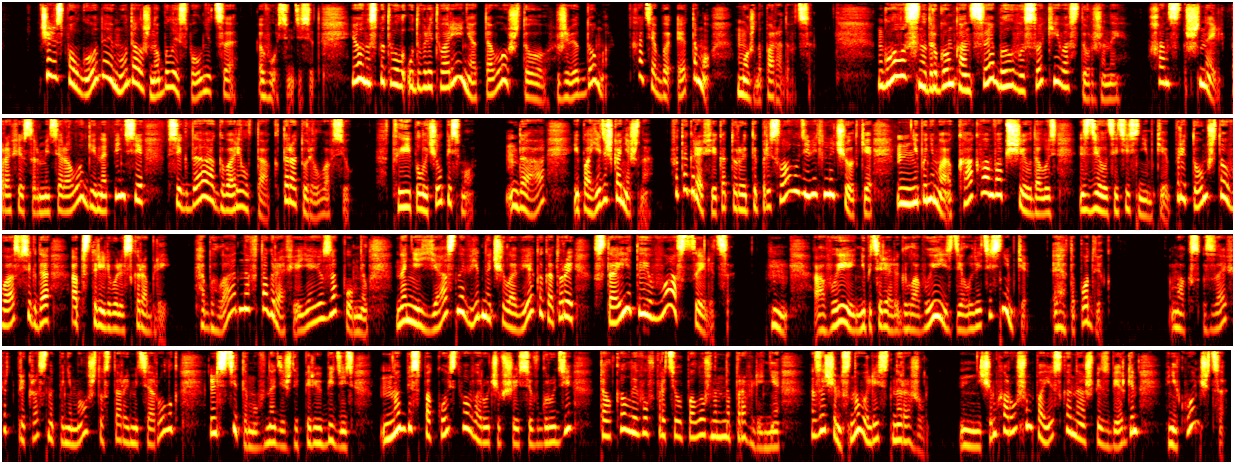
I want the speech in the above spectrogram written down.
Через полгода ему должно было исполниться 80, и он испытывал удовлетворение от того, что живет дома. Хотя бы этому можно порадоваться. Голос на другом конце был высокий и восторженный. Ханс Шнель, профессор метеорологии на пенсии, всегда говорил так, тараторил вовсю. «Ты получил письмо?» «Да, и поедешь, конечно. Фотографии, которые ты прислал, удивительно четкие. Не понимаю, как вам вообще удалось сделать эти снимки, при том, что вас всегда обстреливали с кораблей? А была одна фотография, я ее запомнил. На ней ясно видно человека, который стоит и в вас целится. Хм, а вы не потеряли головы и сделали эти снимки. Это подвиг. Макс Зайферт прекрасно понимал, что старый метеоролог льстит ему в надежде переубедить, но беспокойство, ворочавшееся в груди, толкало его в противоположном направлении. Зачем снова лезть на рожон? ничем хорошим поездка на Шпицберген не кончится.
